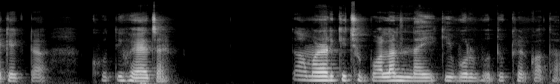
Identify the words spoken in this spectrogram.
এক একটা ক্ষতি হয়ে যায়। তো আমার আর কিছু বলার নাই, কি বলব দুঃখের কথা।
